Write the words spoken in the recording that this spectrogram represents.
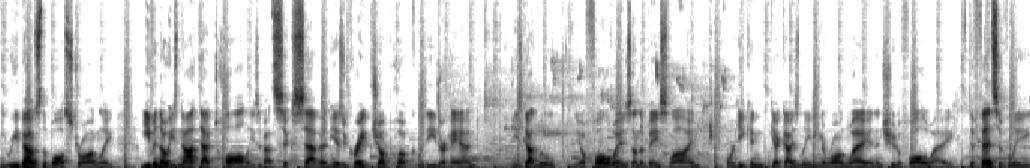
He rebounds the ball strongly. Even though he's not that tall, he's about six seven. he has a great jump hook with either hand. He's got little, you know, fallaways on the baseline where he can get guys leaning the wrong way and then shoot a fallaway. Defensively,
